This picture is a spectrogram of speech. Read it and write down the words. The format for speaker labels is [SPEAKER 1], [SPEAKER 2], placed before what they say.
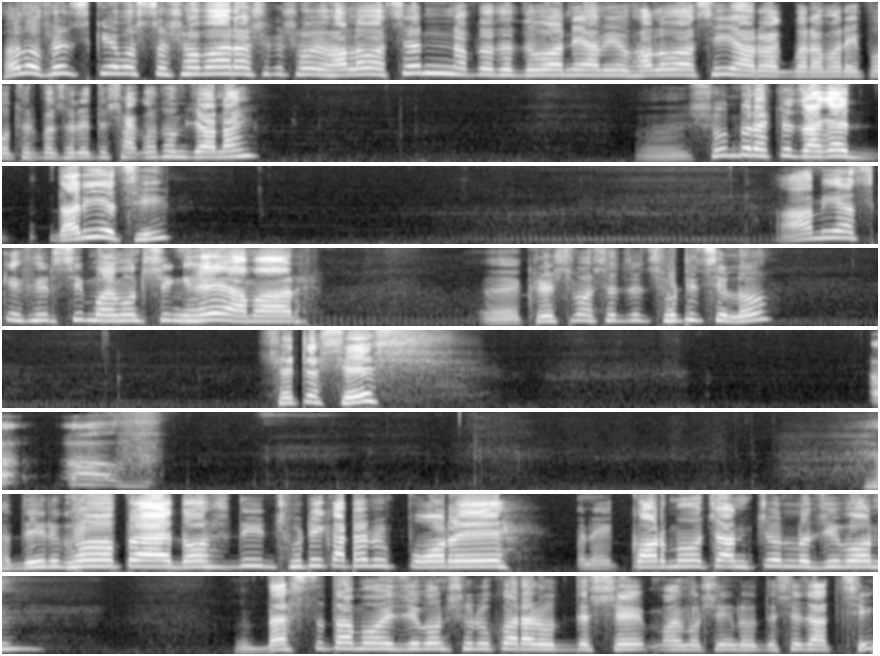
[SPEAKER 1] Hello friends কি অবস্থা সবার? আশা করি সবাই ভালো আছেন। আপনাদের দোয়া নিয়ে আমিও ভালো আছি। আরও একবার আমার এই পথের পেছলিতে স্বাগতম জানাই। সুন্দর একটা জায়গায় দাঁড়িয়েছি। আমি আজকে ফিরছি ময়মনসিংহে। আমার ক্রিসমাসের যে ছুটি ছিল, সেটা শেষ। দীর্ঘ প্রায় দশ দিন ছুটি কাটানোর পরে মানে কর্মচাঞ্চল্য জীবন, ব্যস্ততাময় জীবন শুরু করার উদ্দেশ্যে ময়মনসিংহের উদ্দেশ্যে যাচ্ছি।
